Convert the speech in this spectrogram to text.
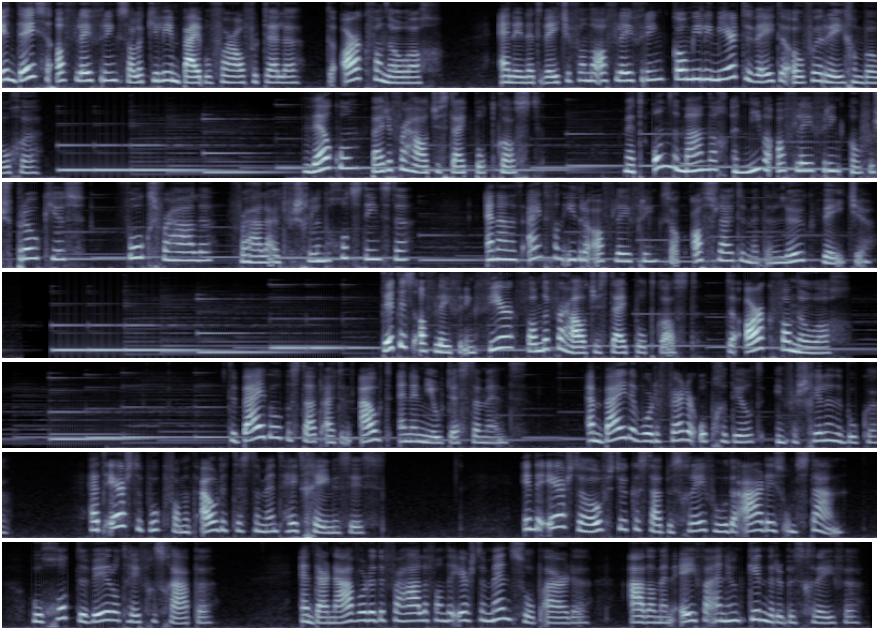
In deze aflevering zal ik jullie een Bijbelverhaal vertellen, de Ark van Noach. En in het weetje van de aflevering komen jullie meer te weten over regenbogen. Welkom bij de Verhaaltjestijd podcast. Met om de maandag een nieuwe aflevering over sprookjes, volksverhalen, verhalen uit verschillende godsdiensten. En aan het eind van iedere aflevering zal ik afsluiten met een leuk weetje. Dit is aflevering 4 van de Verhaaltjestijd podcast, de Ark van Noach. De Bijbel bestaat uit een Oud en een Nieuw Testament. En beide worden verder opgedeeld in verschillende boeken. Het eerste boek van het Oude Testament heet Genesis. In de eerste hoofdstukken staat beschreven hoe de aarde is ontstaan, hoe God de wereld heeft geschapen. En daarna worden de verhalen van de eerste mensen op aarde, Adam en Eva en hun kinderen beschreven.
